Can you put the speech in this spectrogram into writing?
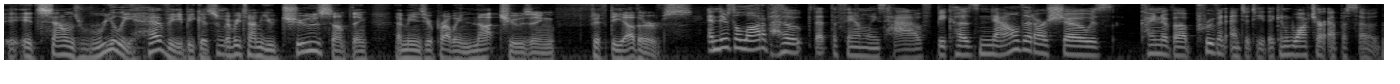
it, sounds really heavy because Mm-hmm. every time you choose something, that means you're probably not choosing 50 others. and there's a lot of hope that the families have because now that our show is kind of a proven entity, they can watch our episodes.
